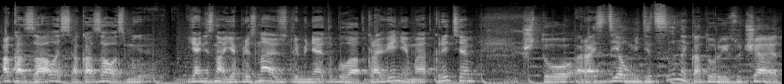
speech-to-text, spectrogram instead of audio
оказалось, оказалось, мы, я не знаю, я признаюсь, для меня это было откровением и открытием, что раздел медицины, который изучает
